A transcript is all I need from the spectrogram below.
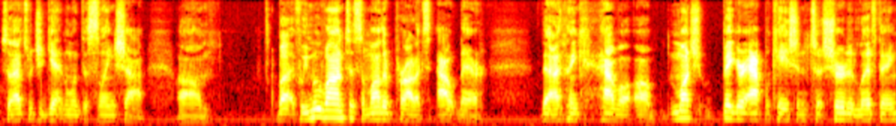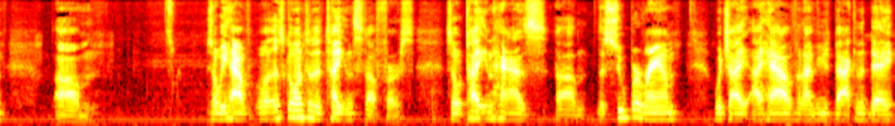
So that's what you're getting with the slingshot. Um, but if we move on to some other products out there that I think have a, a much bigger application to shirted lifting. Um, so we have, well, let's go into the Titan stuff first. So Titan has um, the Super Ram, which I, I have and I've used back in the day.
